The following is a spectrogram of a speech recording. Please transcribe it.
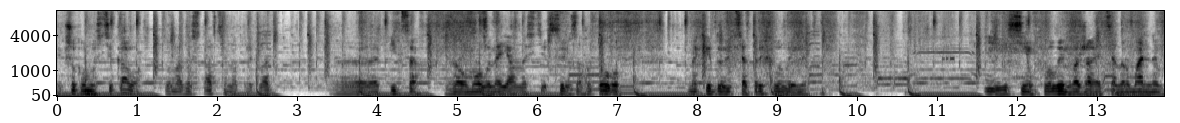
Якщо комусь цікаво, то на доставці, наприклад, е, піца за умови наявності всіх заготовок накидаються 3 хвилини. І 7 хвилин вважається нормальним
